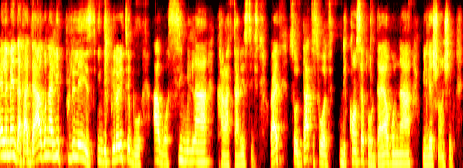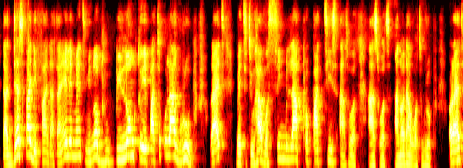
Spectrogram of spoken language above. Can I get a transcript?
elements that are diagonally placed in the periodic table have what similar characteristics, right? So that is what the concept of diagonal relationship. That despite the fact that an element may not be- belong to a particular group, right, but it will have what similar properties as what as what another what group. All right.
